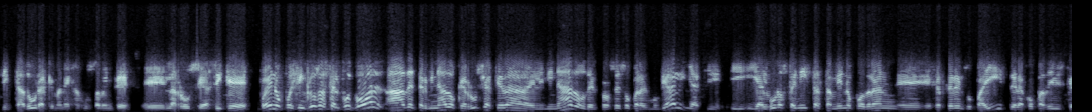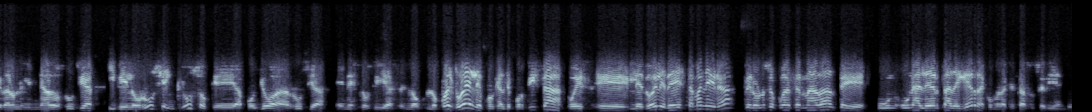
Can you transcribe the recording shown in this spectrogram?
dictadura que maneja justamente eh, la Rusia. Así que, bueno, pues incluso hasta el fútbol ha determinado que Rusia queda eliminado del proceso para el Mundial y aquí y, algunos tenistas también no podrán eh, ejercer en su país. De la Copa Davis quedaron eliminados Rusia y Bielorrusia incluso que apoyó a Rusia en estos días, lo, cual duele porque al deportista pues eh, le duele de esta manera, pero no se puede hacer nada ante un, una alerta de guerra como la que está sucediendo.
